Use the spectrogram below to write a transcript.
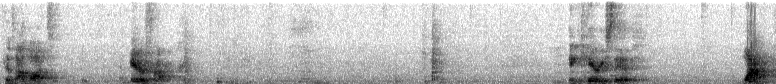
because I bought an air fryer. And Carrie said, Why?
